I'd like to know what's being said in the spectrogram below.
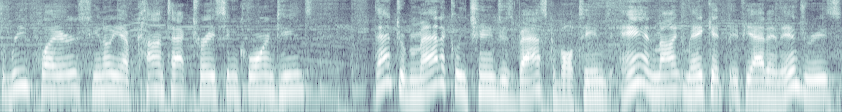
three players, you know, you have contact tracing quarantines, that dramatically changes basketball teams and might make it, if you add in injuries,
